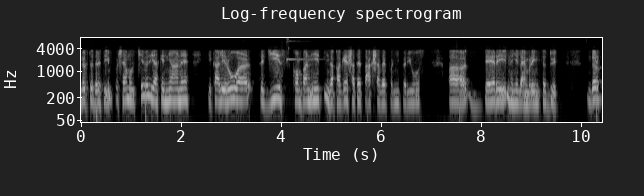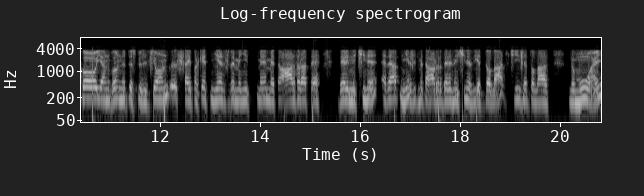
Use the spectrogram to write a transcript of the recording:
në këtë drejtim. Për shembull, qeveria keniane i ka liruar të gjithë kompanitë nga pagesat e taksave për një periudhë uh, deri në një lajmërim të dytë. Ndërkohë janë vënë në dispozicion sa i përket njerëzve me një me, me të ardhurat deri në 100 edhe dhjetë, njerëzit me të ardhura deri në 110 dollar, 120 dollar në muaj,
